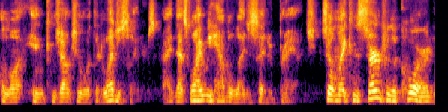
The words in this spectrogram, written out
along in conjunction with their legislators. Right? That's why we have a legislative branch. So my concern for the court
